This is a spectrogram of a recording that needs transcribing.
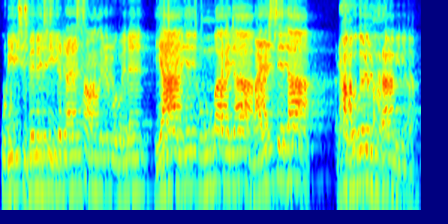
우리 주변에서 일어나는 상황들을 보면은 야 이제 종말이다 말세다 라고들 말합니다.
